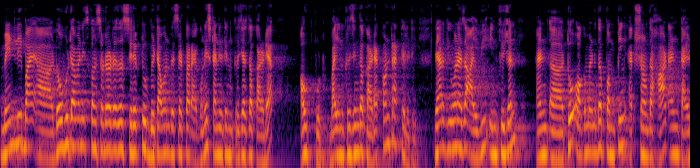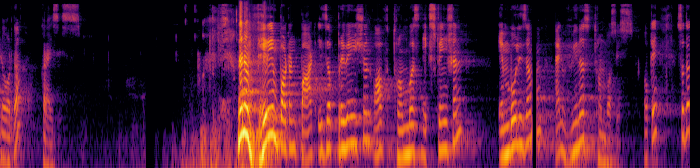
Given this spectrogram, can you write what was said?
mainly by uh, dobutamine is considered as a selective beta 1 receptor agonist and it increases the cardiac output by increasing the cardiac contractility. They are given as a iv infusion and uh, to augment the pumping action of the heart and tide over the crisis. Then a very important part is the prevention of thrombus extension, embolism and venous thrombosis. Okay, so the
